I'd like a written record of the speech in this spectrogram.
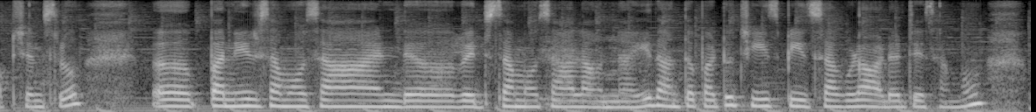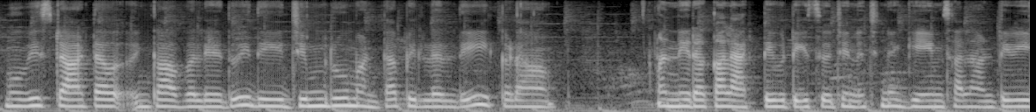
ఆప్షన్స్లో పన్నీర్ సమోసా అండ్ వెజ్ సమోసా అలా ఉన్నాయి. దాంతోపాటు చీజ్ పిజ్జా కూడా ఆర్డర్ చేసాము మూవీ స్టార్ట్ ఇంకా అవ్వలేదు. ఇది జిమ్ రూమ్ అంట పిల్లలది. ఇక్కడ అన్ని రకాల యాక్టివిటీస్ చిన్న చిన్న గేమ్స్ అలాంటివి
